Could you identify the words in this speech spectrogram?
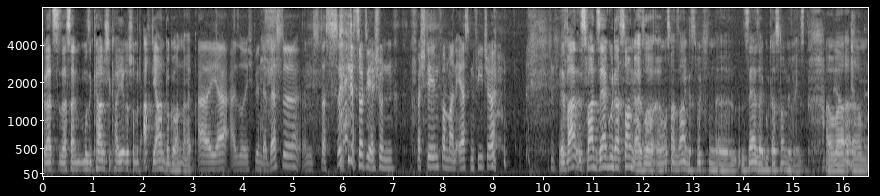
Du hast, du hast deine musikalische Karriere schon mit acht Jahren begonnen. Halt. äh, ja, also ich bin der Beste und das, das sollt ihr ja schon verstehen von meinem ersten Feature. Es war, es war ein sehr guter Song, also äh, muss man sagen, es ist wirklich ein äh, sehr, sehr guter Song gewesen. Aber ähm,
